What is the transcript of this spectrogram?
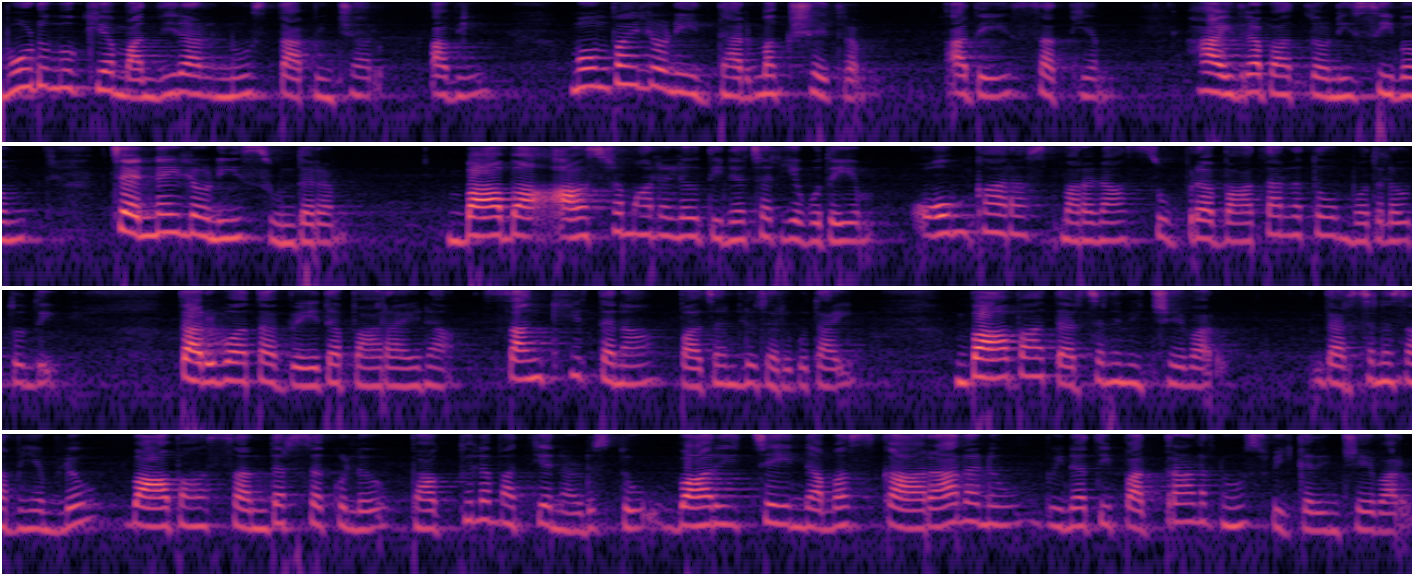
మూడు ముఖ్య మందిరాలను స్థాపించారు. అవి ముంబైలోని ధర్మక్షేత్రం అదే సత్యం హైదరాబాద్లోని శివం చెన్నైలోని సుందరం బాబా ఆశ్రమాలలో దినచర్య ఉదయం ఓంకార స్మరణ శుభ్రభాతాలతో మొదలవుతుంది. తరువాత వేద పారాయణ సంకీర్తన భజన్లు జరుగుతాయి. బాబా దర్శనమిచ్చేవారు. దర్శన సమయంలో బాబా సందర్శకులు భక్తుల మధ్య నడుస్తూ వారిచ్చే నమస్కారాలను వినతి పత్రాలను స్వీకరించేవారు.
